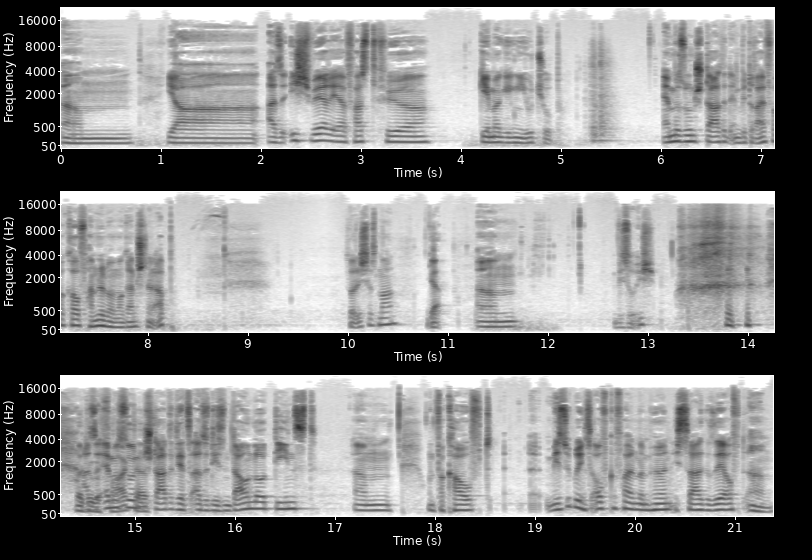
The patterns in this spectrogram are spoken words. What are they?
Ähm, ja, also ich wäre ja fast für GEMA gegen YouTube. Amazon startet MP3-Verkauf, handeln wir mal ganz schnell ab. Soll ich das machen? Ja. Ähm, wieso ich? Also Amazon hast. startet jetzt also diesen Download-Dienst ähm, und verkauft. Äh, mir ist übrigens aufgefallen beim Hören, ich sage sehr oft ähm.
